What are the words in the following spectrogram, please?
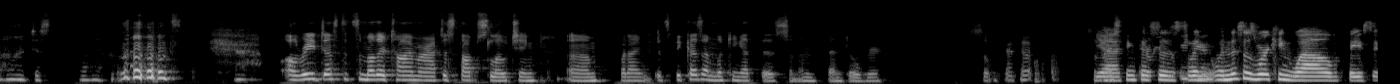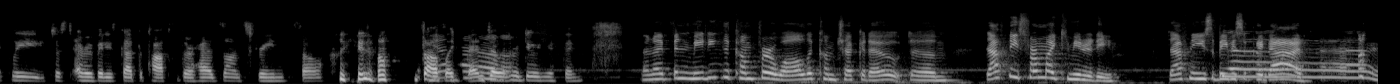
uh, just. uh, I'll readjust it some other time, or I have to stop slouching. Um, but I'm. It's because I'm looking at this and I'm bent over. So. yep. So yeah, nice I think this is when when this is working well. Basically, just everybody's got the tops of their heads on screen, so you know it's all like bent over doing your thing. And I've been meaning to come for a while to come check it out. Um, Daphne's from my community. Daphne used to babysit my dad.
